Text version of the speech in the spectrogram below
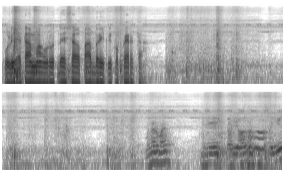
Puli eta mah urut desal pabrik di koperta. Bener mana? Di dari ana ayo.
